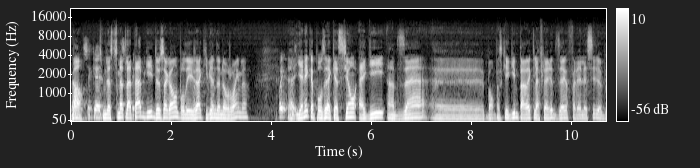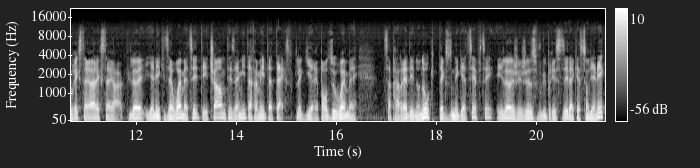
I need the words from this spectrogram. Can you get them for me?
bon, tu me laisses-tu mettre la table, Guy, deux secondes pour les gens qui viennent de nous rejoindre? Là? Euh, Yannick a posé la question à Guy en disant euh, bon, parce que Guy me parlait que la Floride disait qu'il fallait laisser le bruit extérieur à l'extérieur. Puis là, Yannick il disait Ouais, mais tu sais, tes chums, tes amis, ta famille te textent. Puis là, Guy a répondu Ouais, mais ça prendrait des nonos qui textent du négatif. sais. Et là, j'ai juste voulu préciser la question de Yannick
